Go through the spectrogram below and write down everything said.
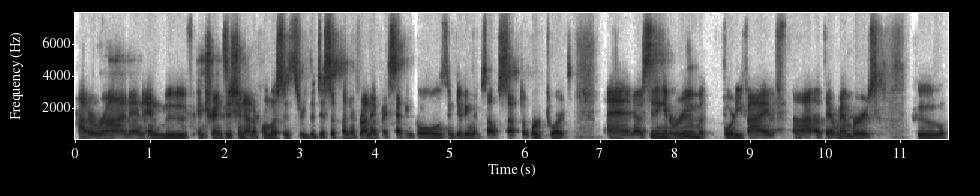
how to run and, and move and transition out of homelessness through the discipline of running by setting goals and giving themselves stuff to work towards. And I was sitting in a room with 45 uh, of their members who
